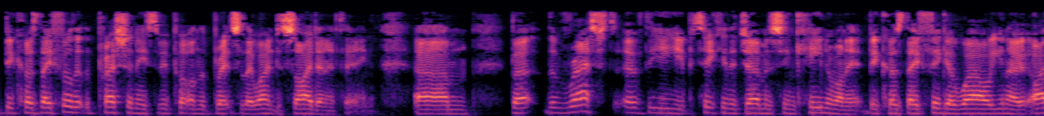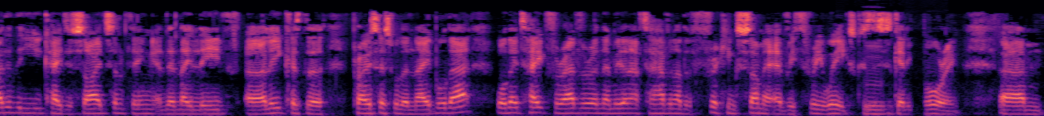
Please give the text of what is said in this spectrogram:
because they feel that the pressure needs to be put on the Brits so they won't decide anything. Um, but the rest of the EU, particularly the Germans, seem keener on it because they figure, well, you know, either the UK decides something and then they leave early because the process will enable that, or they take forever and then we don't have to have another freaking summit every three weeks because this is getting boring. Um,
